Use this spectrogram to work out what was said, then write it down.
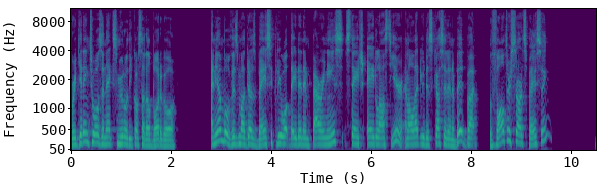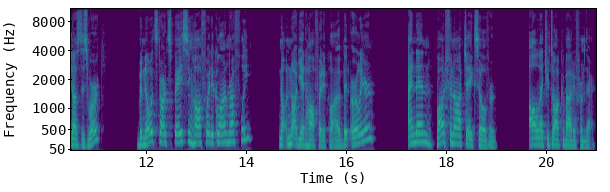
we're getting towards the next Muro di Costa del Borgo. And Jumbo Visma does basically what they did in Paris stage 8 last year. And I'll let you discuss it in a bit. But Valter starts pacing. Does this work? Benoot starts spacing halfway to climb, roughly. Not not yet halfway to climb, a bit earlier. And then Wout van Aert takes over. I'll let you talk about it from there.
